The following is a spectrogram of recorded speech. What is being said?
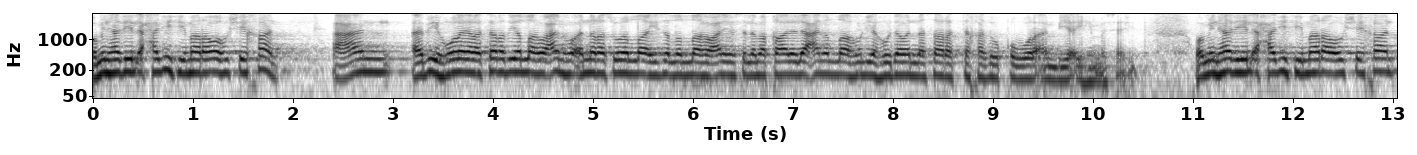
ومن هذه الأحاديث ما رواه الشيخان عن أبي هريرة رضي الله عنه أن رسول الله صلى الله عليه وسلم قال لعن الله اليهود والنصارى اتخذوا قبور أنبيائهم مساجد. ومن هذه الأحاديث ما رواه الشيخان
